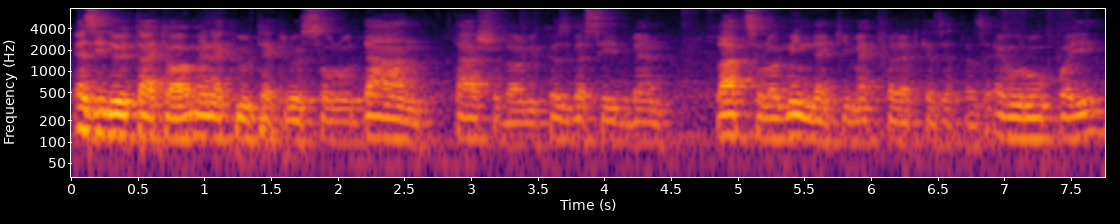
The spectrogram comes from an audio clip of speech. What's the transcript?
Ez időtájt a menekültekről szóló Dán társadalmi közbeszédben látszólag mindenki megfeledkezett az európai,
